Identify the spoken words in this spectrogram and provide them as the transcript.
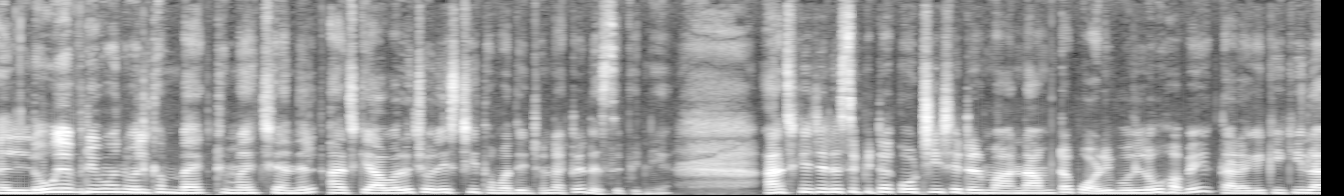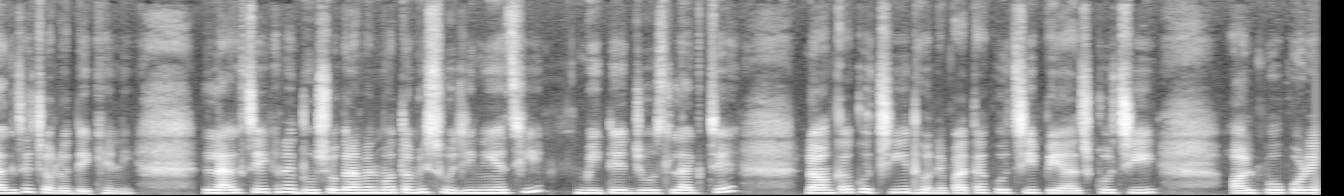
Hello everyone welcome back to my channel আজকে আবারও চলে এসেছি তোমাদের জন্য একটা রেসিপি নিয়ে। আজকে যে রেসিপিটা করছি, সেটার মা নামটা পরে বললেও হবে। তার আগে কি কি লাগছে, চলো দেখে নিই। লাগছে এখানে দুশো গ্রামের মতো আমি সুজি নিয়েছি। বিটের জুস লাগছে, লঙ্কা কুচি ধনেপাতা কুচি, পেঁয়াজ কুচি, অল্প করে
